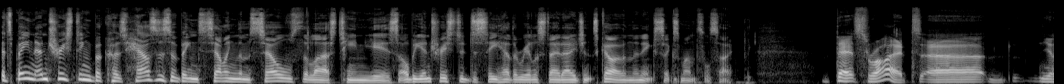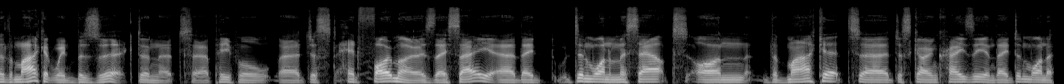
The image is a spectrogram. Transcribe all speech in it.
it's been interesting because houses have been selling themselves the last ten years. I'll be interested to see how the real estate agents go in the next six months or so. That's right. Uh, you know, the market went berserk, didn't it? Uh, people uh, just had FOMO, as they say. Uh, they didn't want to miss out on the market uh, just going crazy, and they didn't want to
